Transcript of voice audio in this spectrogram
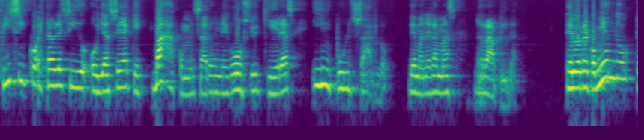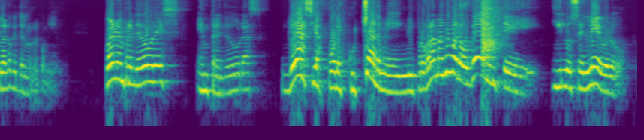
físico establecido o ya sea que vas a comenzar un negocio y quieras impulsarlo de manera más rápida. ¿Te lo recomiendo? Claro que te lo recomiendo. Bueno, emprendedores, emprendedoras, gracias por escucharme en mi programa número 20 y lo celebro.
